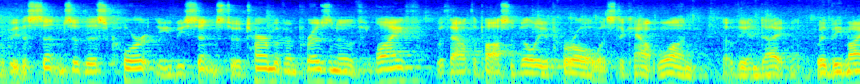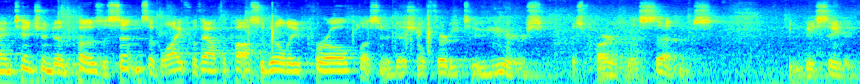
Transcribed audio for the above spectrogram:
will be the sentence of this court that you be sentenced to a term of imprisonment of life without the possibility of parole was to count one of the indictment. Would be my intention to impose a sentence of life without the possibility of parole plus an additional 32 years as part of this sentence. You can be seated.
